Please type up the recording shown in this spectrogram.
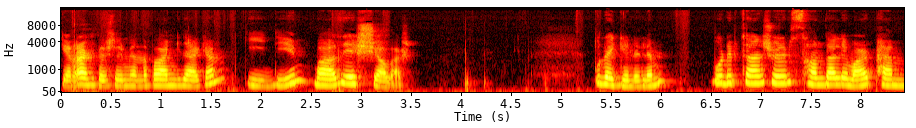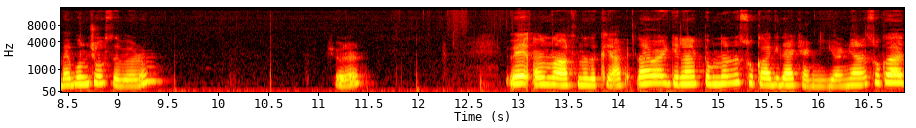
Yani arkadaşlarım yanına falan giderken giydiğim bazı eşyalar. Buraya gelelim. Burada bir tane şöyle bir sandalye var. Pembe. Bunu çok seviyorum. Şöyle. Ve onun altında da kıyafetler var. Genellikle bunları da sokağa giderken giyiyorum. Yani sokağa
